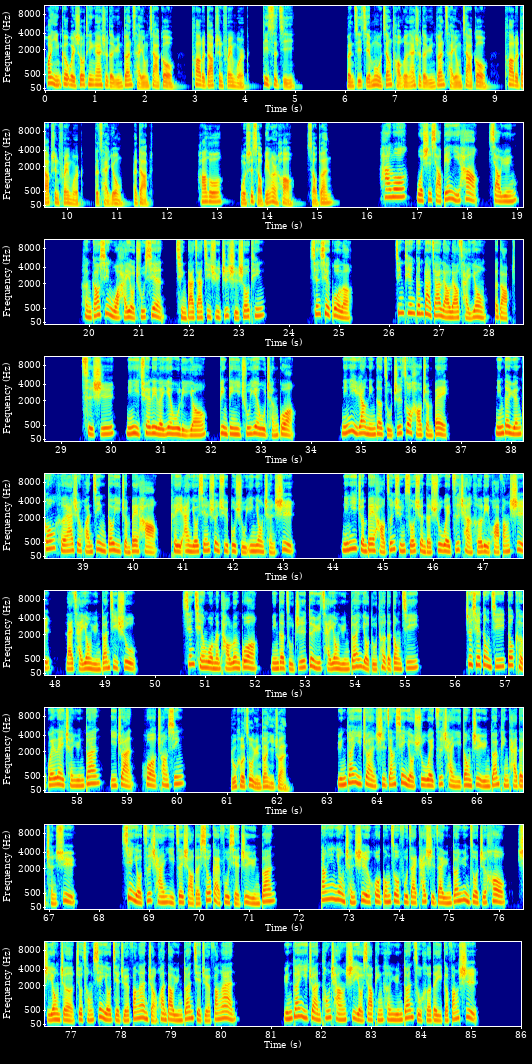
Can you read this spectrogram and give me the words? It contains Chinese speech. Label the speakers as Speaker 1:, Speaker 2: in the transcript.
Speaker 1: 欢迎各位收听 Azure 的云端采用架构 Cloud Adoption Framework 第四集。本集节目将讨论 Azure 的云端采用架构 Cloud Adoption Framework 的采用 Adopt。哈喽，我是小编二号小端。
Speaker 2: 哈喽，我是小编一号小云。很高兴我还有出现，请大家继续支持收听，先谢过了。今天跟大家聊聊采用 Adopt。此时，您已确立了业务理由，并定义出业务成果。您已让您的组织做好准备，您的员工和 Azure 环境都已准备好，可以按优先顺序部署应用程式。您已准备好遵循所选的数位资产合理化方式来采用云端技术。先前我们讨论过，您的组织对于采用云端有独特的动机，这些动机都可归类成云端移转。或创新。
Speaker 1: 如何做云端移转？
Speaker 2: 云端移转是将现有数位资产移动至云端平台的程序。现有资产以最少的修改复写至云端。当应用程式或工作负载开始在云端运作之后，使用者就从现有解决方案转换到云端解决方案。云端移转通常是有效平衡云端组合的一个方式。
